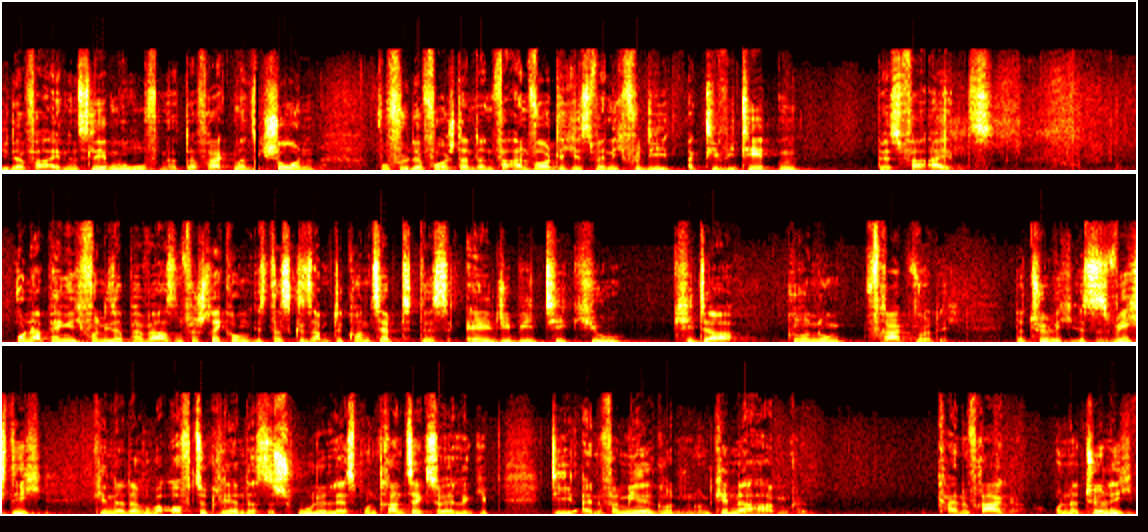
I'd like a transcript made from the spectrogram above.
die der Verein ins Leben gerufen hat. Da fragt man sich schon, wofür der Vorstand dann verantwortlich ist, wenn nicht für die Aktivitäten des Vereins. Unabhängig von dieser perversen Verstrickung ist das gesamte Konzept des LGBTQ-Kita-Gründung fragwürdig. Natürlich ist es wichtig, Kinder darüber aufzuklären, dass es Schwule, Lesben und Transsexuelle gibt, die eine Familie gründen und Kinder haben können. Keine Frage. Und natürlich,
